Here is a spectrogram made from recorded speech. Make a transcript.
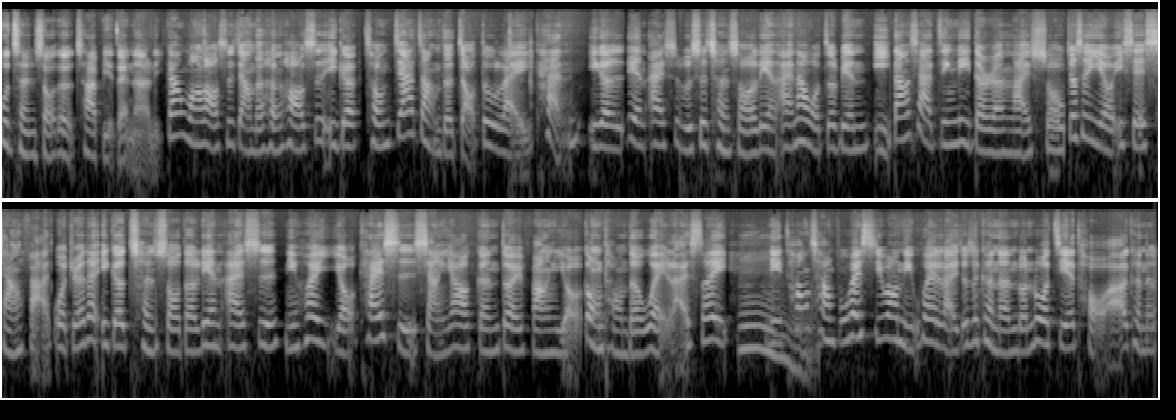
不。成熟的差别在哪里？刚王老师讲的很好，是一个从家长的角度来看一个恋爱是不是成熟的恋爱。那我这边以当下经历的人来说，就是也有一些想法。我觉得一个成熟的恋爱是你会有开始想要跟对方有共同的未来，所以你通常不会希望你未来就是可能沦落街头啊，可能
